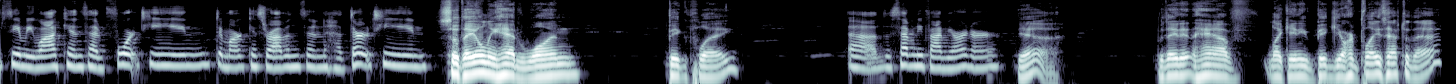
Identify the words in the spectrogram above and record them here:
Sammy Watkins had 14. Demarcus Robinson had 13. so they only had one big play. Uh, the 75 yarder. Yeah. But they didn't have like any big yard plays after that?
